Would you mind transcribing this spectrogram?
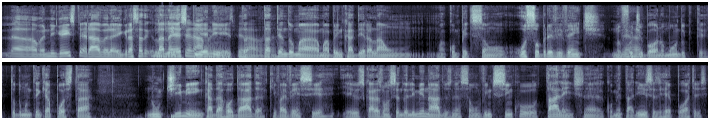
Não, mas ninguém esperava, né? Engraçado, que lá Ninguém na esperava, ESPN ninguém tá, tá né? tendo uma, uma brincadeira lá, um- uma competição, o sobrevivente no Aham. futebol no mundo, que todo mundo tem que apostar num time em cada rodada que vai vencer, e aí os caras vão sendo eliminados, né? São 25 talents, né? Comentaristas e repórteres.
